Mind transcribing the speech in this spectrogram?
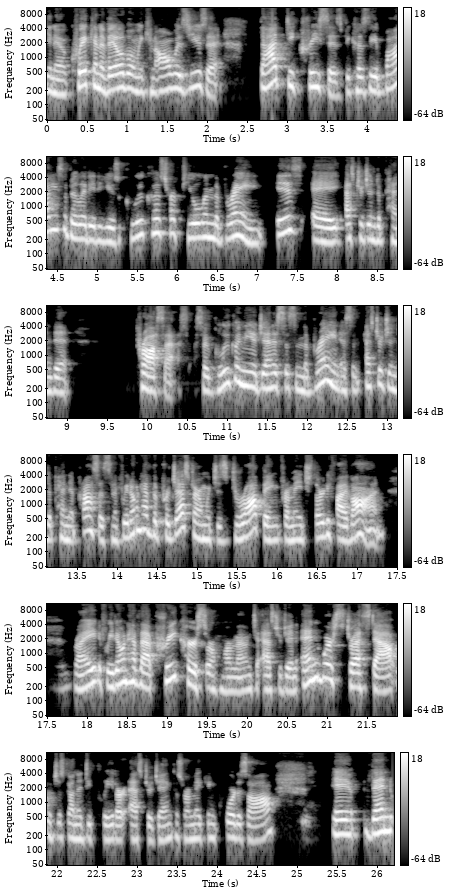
you know, quick and available, and we can always use it that decreases because the body's ability to use glucose for fuel in the brain is a estrogen dependent process. So gluconeogenesis in the brain is an estrogen dependent process. And if we don't have the progesterone, which is dropping from age 35 on, mm-hmm. right? If we don't have that precursor hormone to estrogen and we're stressed out, which is going to deplete our estrogen because we're making cortisol, it, then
